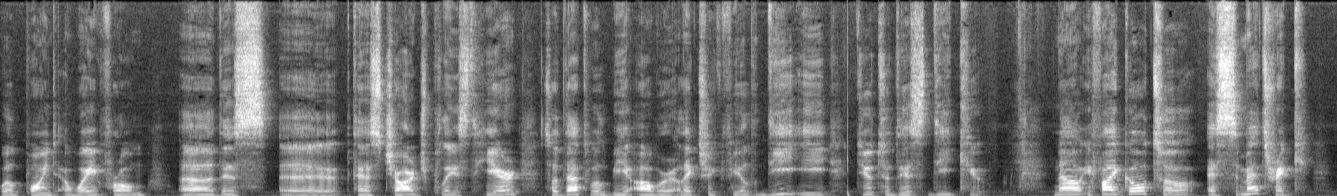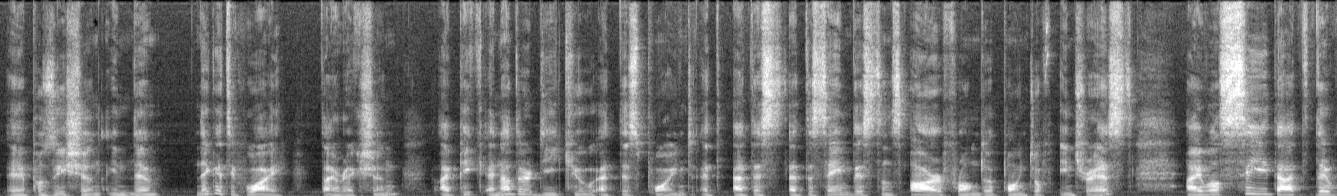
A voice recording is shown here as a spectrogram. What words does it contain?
will point away from uh, this uh, test charge placed here. So that will be our electric field dE due to this dq. Now, if I go to a symmetric uh, position in the negative y direction, I pick another dq at this point at, at, this, at the same distance r from the point of interest, I will see that there,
